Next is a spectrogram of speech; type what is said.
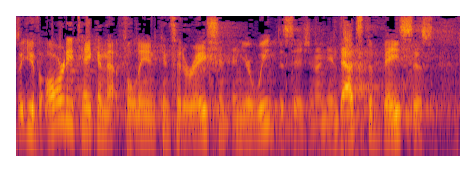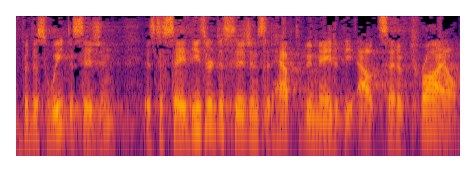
But you've already taken that fully into consideration in your Wheat decision. I mean, that's the basis for this Wheat decision is to say these are decisions that have to be made at the outset of trial.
